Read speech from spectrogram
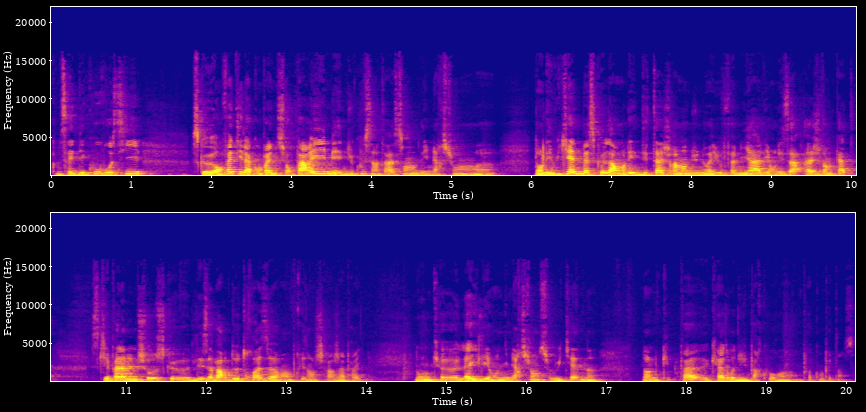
Comme ça il découvre aussi parce que en fait il accompagne sur Paris mais du coup c'est intéressant de l'immersion dans les week-ends parce que là, on les détache vraiment du noyau familial et on les a H24, ce qui n'est pas la même chose que de les avoir 2-3 heures en prise en charge à Paris. Donc euh, là, il est en immersion sur le week-end dans le cadre du parcours emploi compétences.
